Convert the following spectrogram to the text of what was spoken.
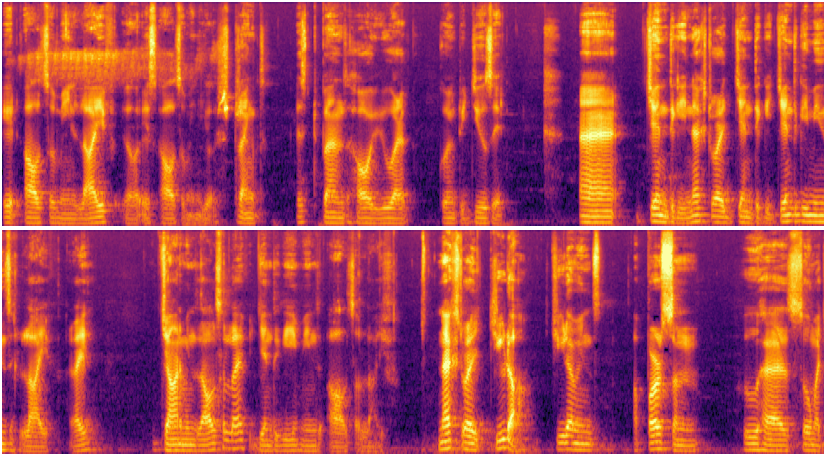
it also means life uh, is also mean your strength it depends how you are going to use it and jindagi next word jindagi jindagi means life right Jan means also life, Jindagi means also life. Next word Jida. Jida means a person who has so much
